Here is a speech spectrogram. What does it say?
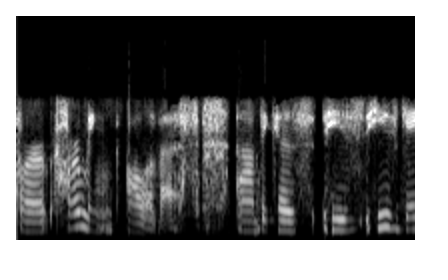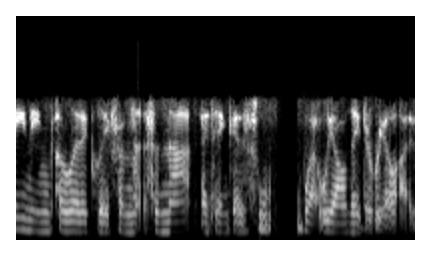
for harming all of us, uh, because he's he's gaining politically from this, and that I think is what we all need to realize.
